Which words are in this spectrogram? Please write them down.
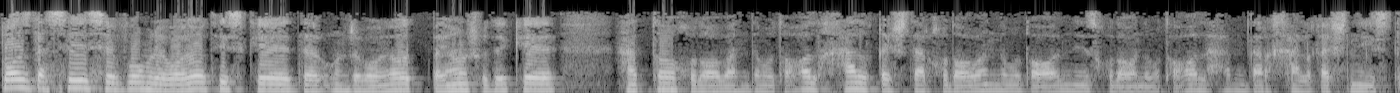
باز دسته سوم روایاتی است که در اون روایات بیان شده که حتی خداوند متعال خلقش در خداوند متعال نیست خداوند متعال هم در خلقش نیست.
